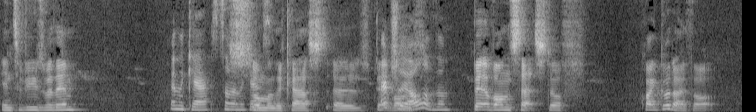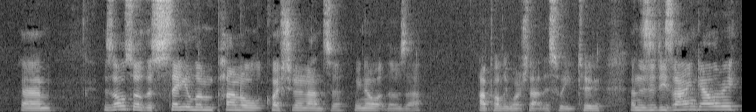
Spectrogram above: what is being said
interviews with him, in the cast, some of the some cast, of the cast, uh, bit actually of on, all of them. bit of on-set stuff. Quite good, I thought. Um, there's also the Salem panel question and answer. We know what those are. I'll probably watch that this week too. And there's a design gallery.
